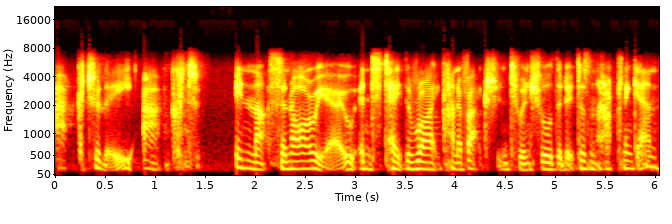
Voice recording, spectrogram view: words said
actually act in that scenario and to take the right kind of action to ensure that it doesn't happen again.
